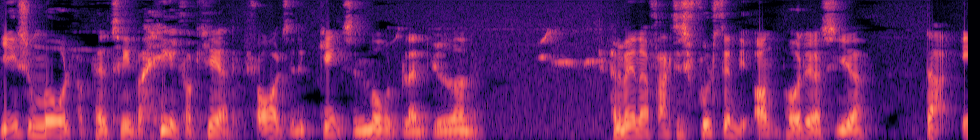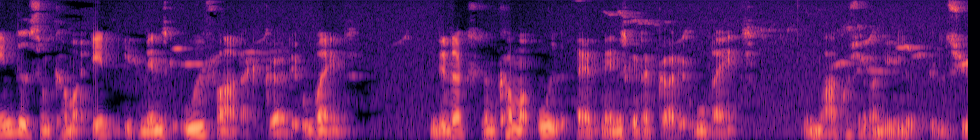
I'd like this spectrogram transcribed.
Jesu mål for kvalitet var helt forkert i forhold til det gængse mål blandt jøderne. Han vender faktisk fuldstændig om på det og siger, der er intet, som kommer ind i et menneske udefra, der kan gøre det urent. Men det, der kommer ud af et menneske, der gør det urent. I Markus evangeliet, kapitel 7.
